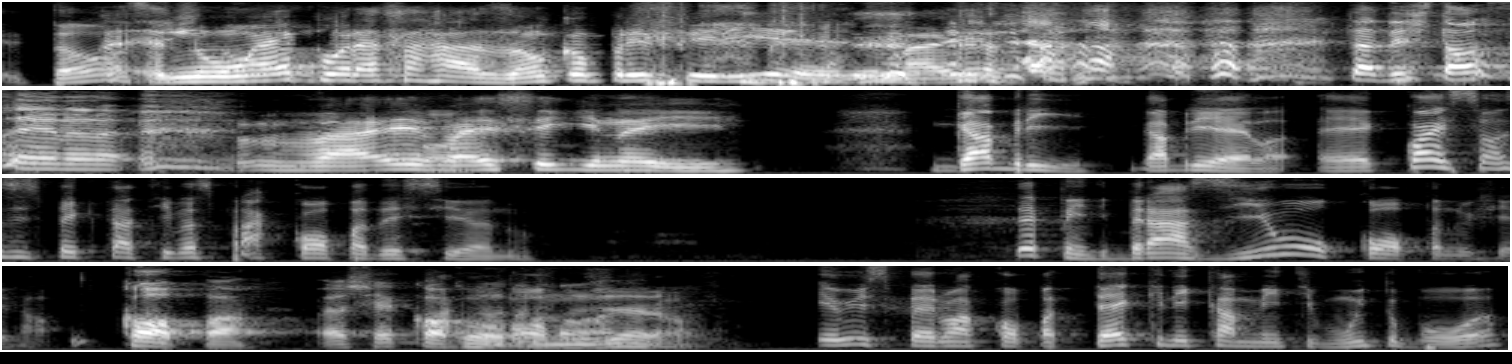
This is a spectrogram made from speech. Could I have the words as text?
é, Então, vocês Não estão- é por essa razão que eu preferi ele, mas tá distorcendo, né? vai, Ó. vai seguindo aí. Gabri, Gabriela, é, quais são as expectativas para a Copa desse ano? Depende, Brasil ou Copa no geral? Copa. Acho que é Copa. Copa, tá no geral. Eu espero uma Copa tecnicamente muito boa,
